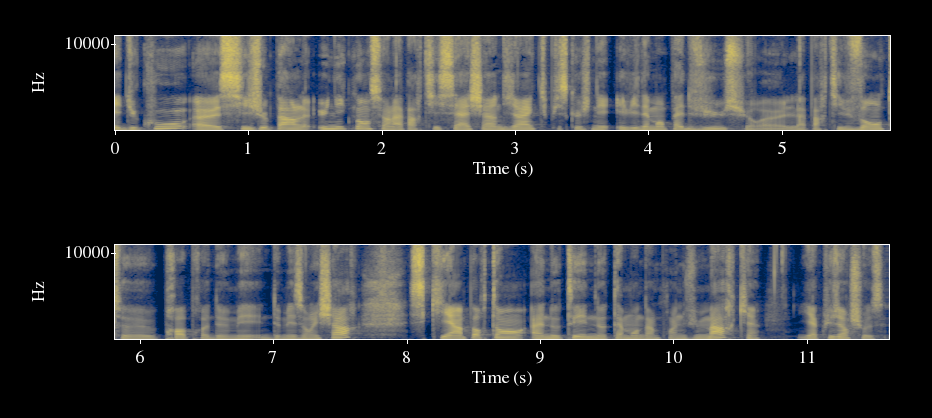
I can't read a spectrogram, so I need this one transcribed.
Et du coup, euh, si je parle uniquement sur la partie CHR direct, puisque je n'ai évidemment pas de vue sur euh, la partie vente euh, propre de, mes, de Maison Richard, ce qui est important à noter, notamment d'un point de vue marque, il y a plusieurs choses.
